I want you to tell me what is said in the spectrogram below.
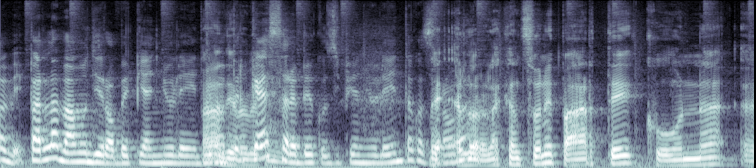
Vabbè, parlavamo di robe piagnolente, Parla ma di robe perché piagnolente. sarebbe così piagnolenta questa Beh, roba? allora la canzone parte con eh,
